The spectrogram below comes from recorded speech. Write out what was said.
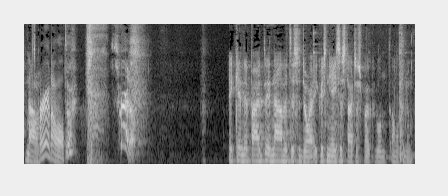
nou, Squirtle. toch? Squirtle. Ik kende een paar namen tussendoor. Ik wist niet eens de starters Pokémon allemaal te noemen.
